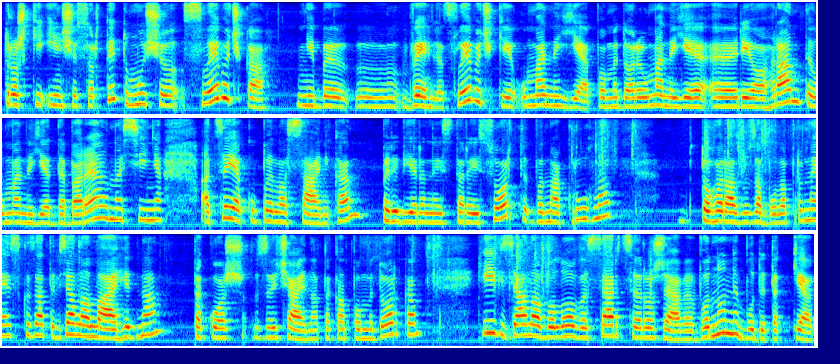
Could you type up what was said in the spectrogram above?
трошки інші сорти, тому що сливочка ніби е, вигляд сливочки у мене є. Помидори, у мене є Ріо Гранти, у мене є Дебарео насіння. А це я купила санька, перевірений старий сорт, вона кругла. Того разу забула про неї сказати. Взяла лагідна, також звичайна така помидорка. І взяла волове серце рожеве. Воно не буде таке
